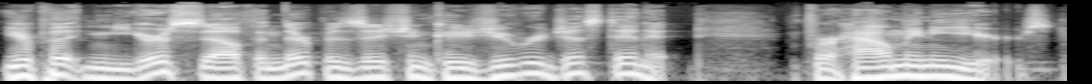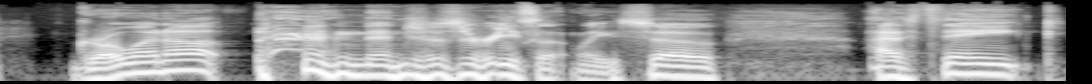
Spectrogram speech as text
you're putting yourself in their position because you were just in it for how many years growing up and then just recently. So I think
